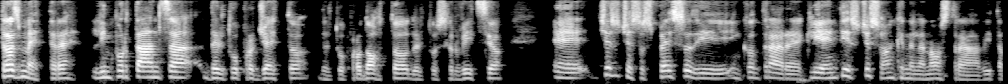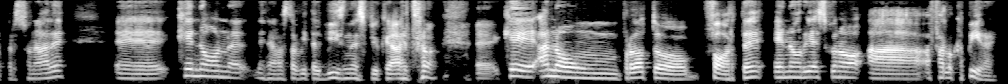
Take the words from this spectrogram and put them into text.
trasmettere l'importanza del tuo progetto, del tuo prodotto, del tuo servizio. E ci è successo spesso di incontrare clienti, è successo anche nella nostra vita personale, eh, che non, nella nostra vita di business più che altro, eh, che hanno un prodotto forte e non riescono a, a farlo capire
